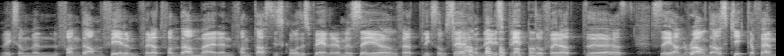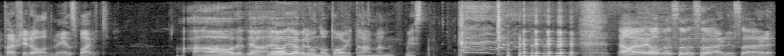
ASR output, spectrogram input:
Liksom en Van Damme-film för att Van Damme är en fantastisk skådespelare. Men ser ju han för att liksom se honom gå ner i split app, app. och för att uh, se han roundhouse kicka fem pers i rad med en spark. Ja, det, ja, ja, jag är väl undantaget där men visst. Ja, ja, ja, men så, så är det, så är det.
